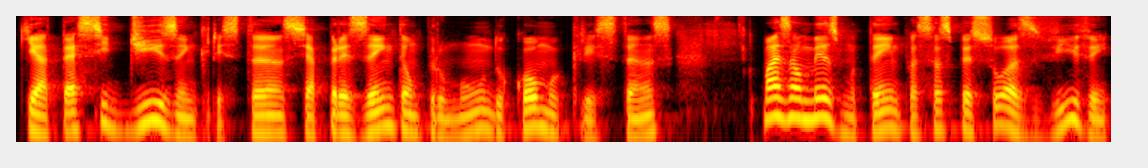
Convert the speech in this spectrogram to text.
que até se dizem cristãs, se apresentam para o mundo como cristãs, mas ao mesmo tempo essas pessoas vivem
